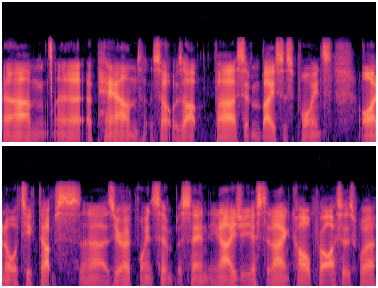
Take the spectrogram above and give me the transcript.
um, uh, a pound, so it was up uh, seven basis points. Iron ore ticked up 0.7% uh, in Asia yesterday, and coal prices were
